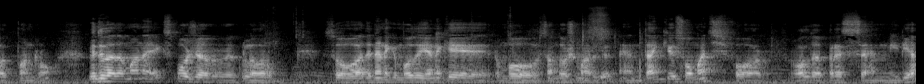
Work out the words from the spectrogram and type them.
ஒர்க் பண்ணுறோம் விதவிதமான எக்ஸ்போஷருக்குள்ளே வரும். ஸோ அது நினைக்கும் போது எனக்கே ரொம்ப சந்தோஷமாக இருக்குது and thank you so much for all the press and media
